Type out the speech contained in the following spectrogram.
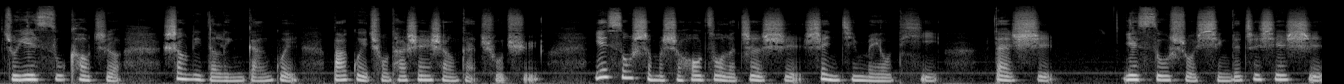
主耶稣靠着上帝的灵赶鬼，把鬼从他身上赶出去。耶稣什么时候做了这事？圣经没有提，但是。耶稣所行的这些事，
